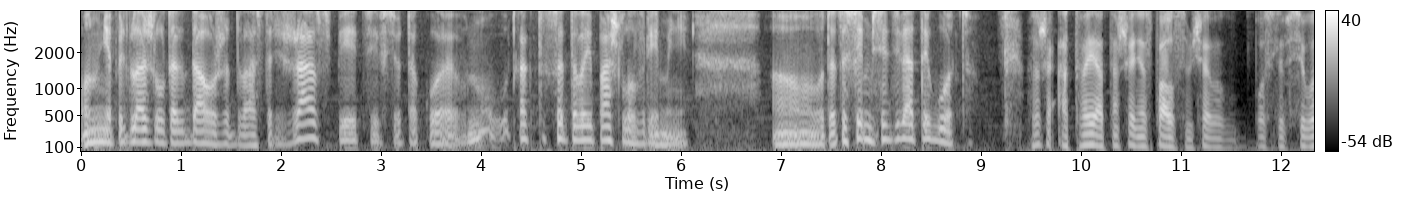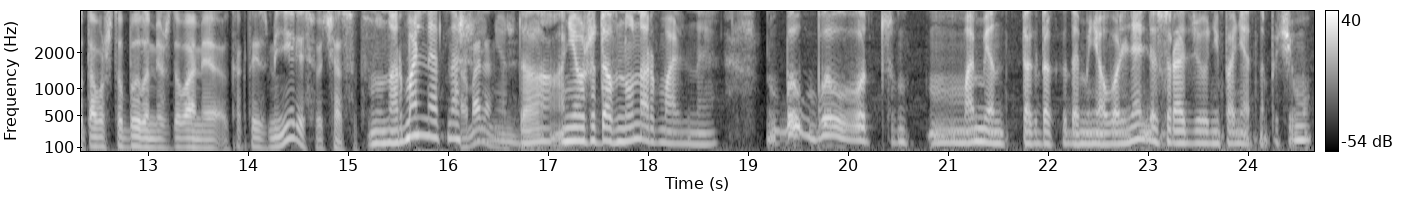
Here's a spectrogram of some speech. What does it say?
он мне предложил тогда уже два стрижа спеть и все такое. Ну, вот как-то с этого и пошло времени. А, Вот это 79-й год. Слушай, а твои отношения с Паулсом после всего того, что было между вами, как-то изменились вот сейчас? Вот? Ну, нормальные отношения, Нормальные отношения? да. Они уже давно нормальные. Был, был вот момент тогда, когда меня увольняли с радио, непонятно почему.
